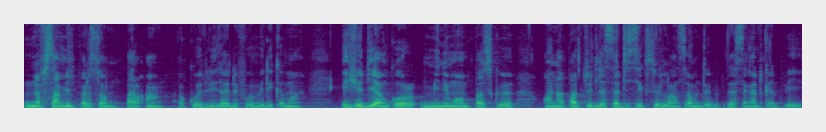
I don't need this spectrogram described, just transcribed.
900 000 personnes par an à cause de l'usage de faux médicaments. Et je dis encore minimum parce qu'on n'a pas toutes les statistiques sur l'ensemble des 54 pays.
